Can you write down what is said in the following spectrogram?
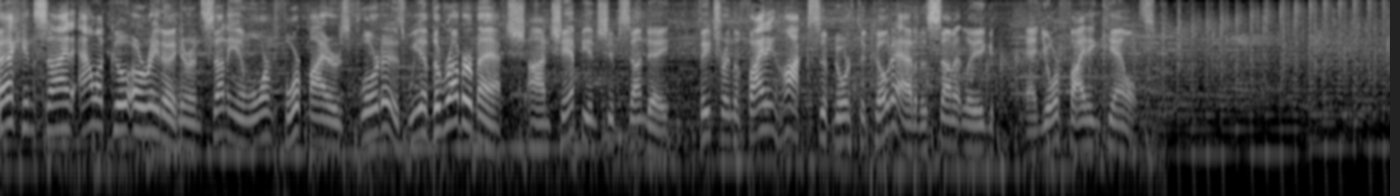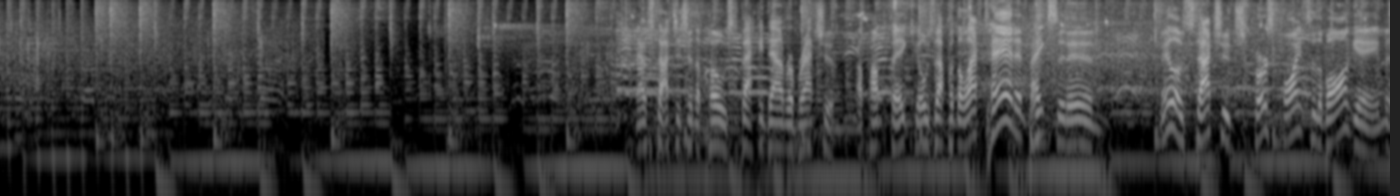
Back inside Alico Arena here in sunny and warm Fort Myers, Florida, as we have the rubber match on Championship Sunday featuring the Fighting Hawks of North Dakota out of the Summit League and your Fighting Camels. Now Stocic in the post, backing down Rebraca. A pump fake, goes up with the left hand and banks it in. Milo Stocic, first points of the ball game.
